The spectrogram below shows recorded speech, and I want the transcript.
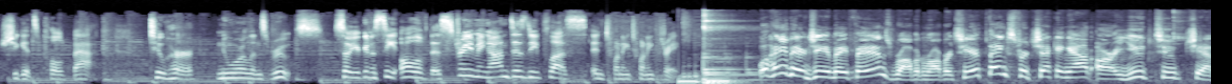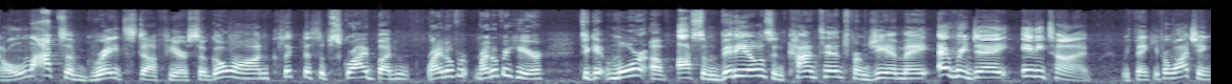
she gets pulled back to her New Orleans roots. So, you're going to see all of this streaming on Disney Plus in 2023. Well, hey there, GMA fans. Robin Roberts here. Thanks for checking out our YouTube channel. Lots of great stuff here. So go on, click the subscribe button right over right over here to get more of awesome videos and content from GMA every day, anytime. We thank you for watching,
